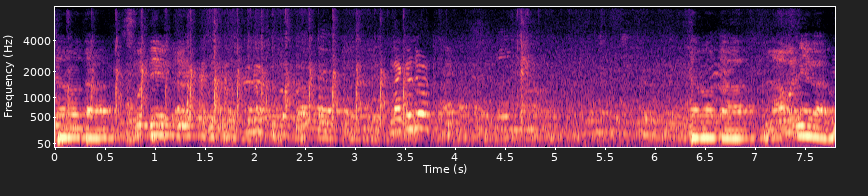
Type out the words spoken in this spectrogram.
తర్వాత సుదేవ్ తర్వాత లావణ్య గారు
